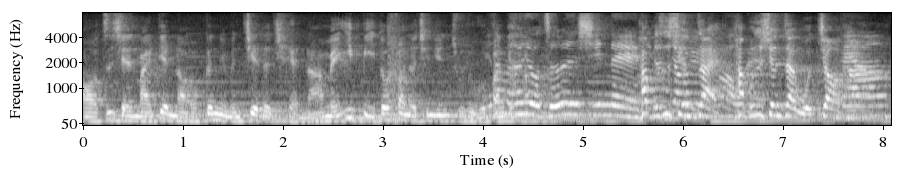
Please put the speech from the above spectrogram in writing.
哦，之前买电脑跟你们借的钱呐、啊，每一笔都算得清清楚楚。他们很有责任心呢。他不是现在，他不是现在我叫他，啊、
